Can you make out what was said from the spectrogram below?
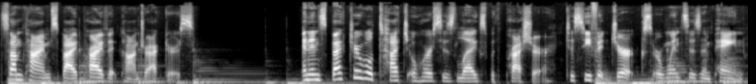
sometimes by private contractors. An inspector will touch a horse's legs with pressure to see if it jerks or winces in pain.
